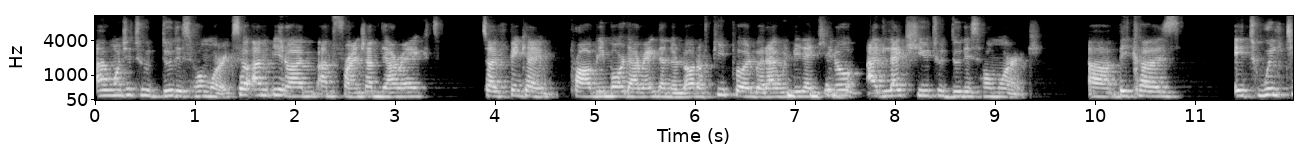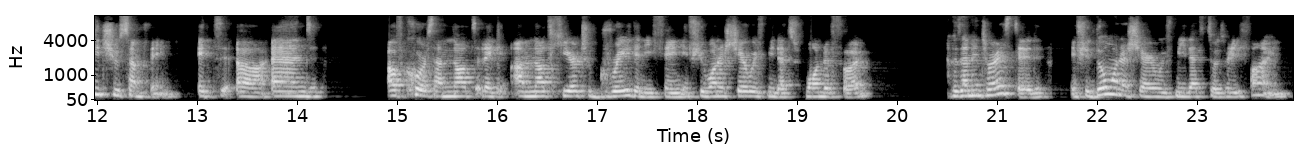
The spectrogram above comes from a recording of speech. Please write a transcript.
I want you to do this homework. So I'm, you know, I'm, I'm French, I'm direct. So I think I'm probably more direct than a lot of people, but I would be like, you know, I'd like you to do this homework uh, because it will teach you something. It uh, and of course, I'm not like I'm not here to grade anything. If you want to share with me, that's wonderful because I'm interested. If you don't want to share with me, that's totally fine.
